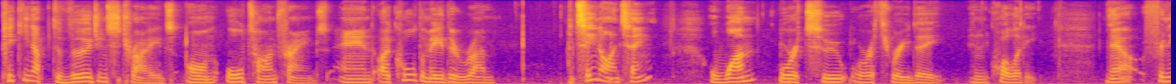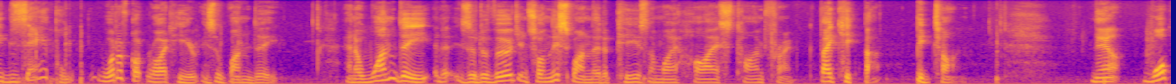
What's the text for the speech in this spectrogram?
picking up divergence trades on all time frames. And I call them either um, a T19 a 1 or a 2 or a 3D in quality. Now for an example what I've got right here is a 1d and a 1d is a divergence on this one that appears on my highest time frame. They kick butt big time. Now what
